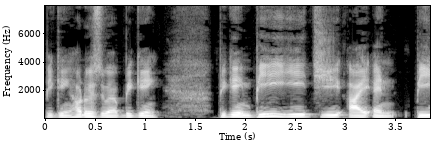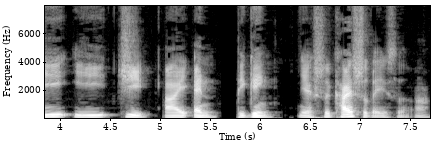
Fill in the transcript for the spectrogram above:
？Begin，How do you spell begin？Begin，B-E-G-I-N，B-E-G-I-N，Begin 也是开始的意思啊。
